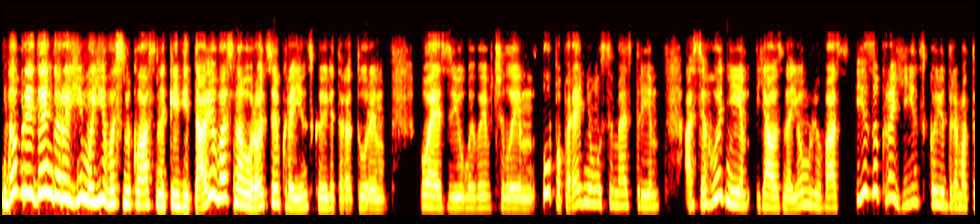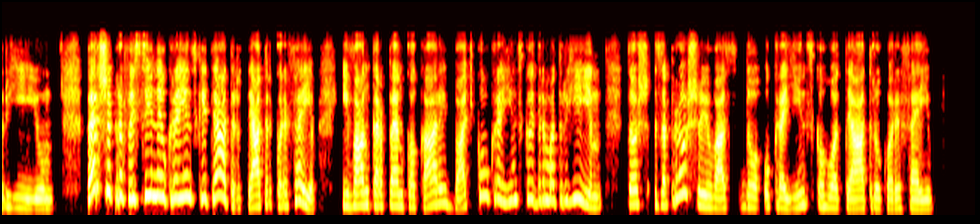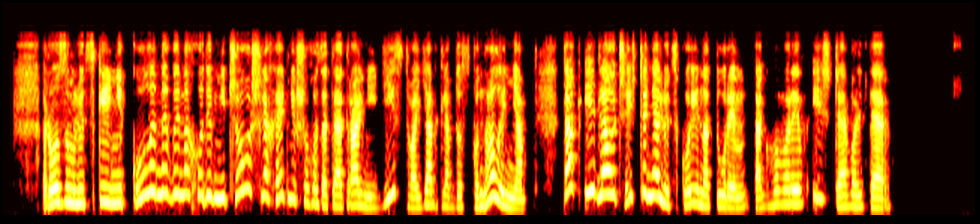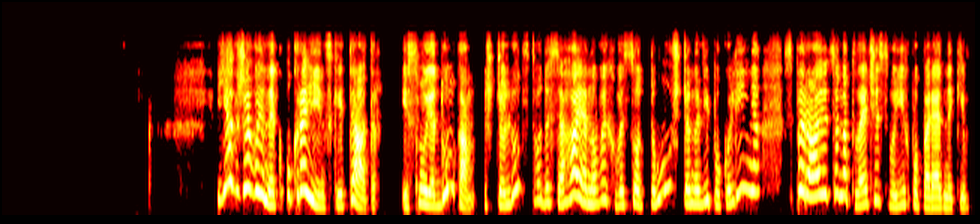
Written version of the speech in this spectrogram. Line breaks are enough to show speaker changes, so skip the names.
Добрий день, дорогі мої восьмикласники! Вітаю вас на уроці української літератури. Поезію ми вивчили у попередньому семестрі, а сьогодні я ознайомлю вас із українською драматургією. Перший професійний український театр театр Корифеїв Іван Карпенко Карий, батько української драматургії. Тож запрошую вас до українського театру Корифеїв. Розум людський ніколи не винаходив нічого шляхетнішого за театральні дійства як для вдосконалення, так і для очищення людської натури, так говорив іще Вольтер. Як же виник український театр? Існує думка, що людство досягає нових висот тому, що нові покоління спираються на плечі своїх попередників.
